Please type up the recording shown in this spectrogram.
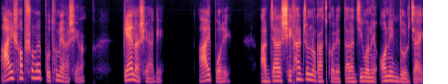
আয় সবসময় প্রথমে আসে না, জ্ঞান আসে আগে, আয় পরে, আর যারা শেখার জন্য কাজ করে, তারা জীবনে অনেক দূর যায়।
